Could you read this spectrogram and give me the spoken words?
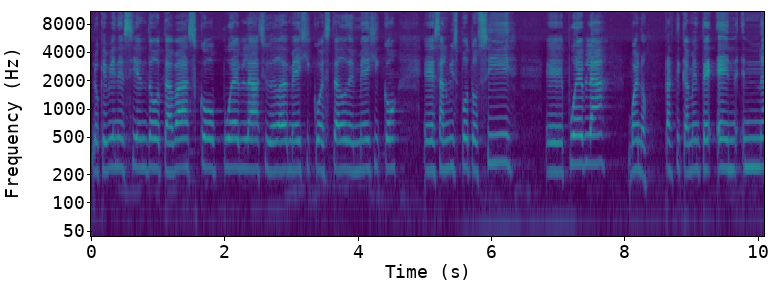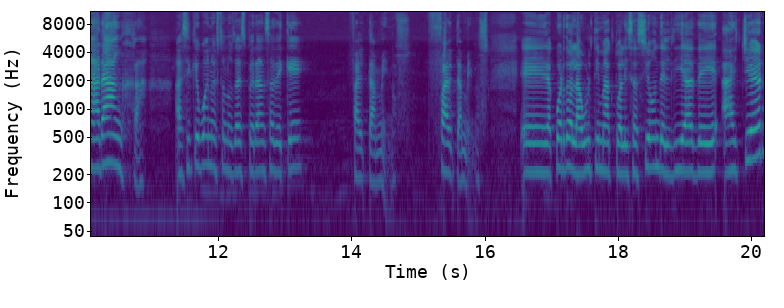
lo que viene siendo Tabasco, Puebla, Ciudad de México, Estado de México, eh, San Luis Potosí, eh, Puebla, bueno, prácticamente en naranja. Así que bueno, esto nos da esperanza de que falta menos, falta menos. Eh, de acuerdo a la última actualización del día de ayer,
